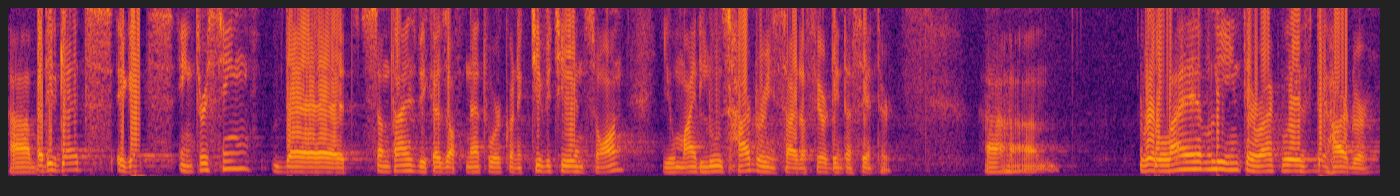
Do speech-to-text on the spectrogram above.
uh, but it gets, it gets interesting that sometimes because of network connectivity and so on, you might lose hardware inside of your data center. Um, reliably interact with the hardware.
